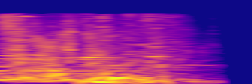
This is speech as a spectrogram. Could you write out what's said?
you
